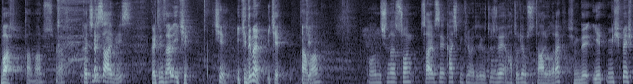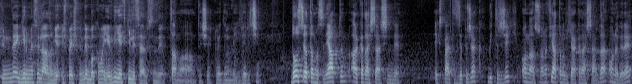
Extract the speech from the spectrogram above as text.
Var. Tamam süper. Kaçıncı sahibiyiz? Kaçıncı sahibi? 2. 2. 2 değil mi? 2. Tamam. Onun dışında son sahibisi kaç bin kilometrede götürürüz ve hatırlıyor musunuz tarih olarak? Şimdi 75 binde girmesi lazım. 75 binde bakıma girdi yetkili servisinde. Tamam, teşekkür ederim bilgiler için. Dosya atamasını yaptım. Arkadaşlar şimdi ekspertiz yapacak, bitirecek. Ondan sonra fiyatlamadaki arkadaşlar da ona göre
